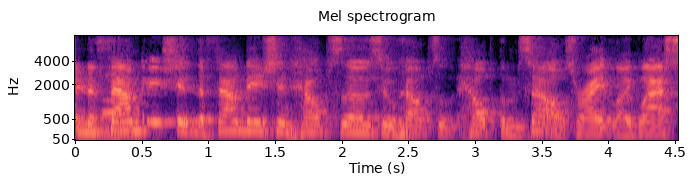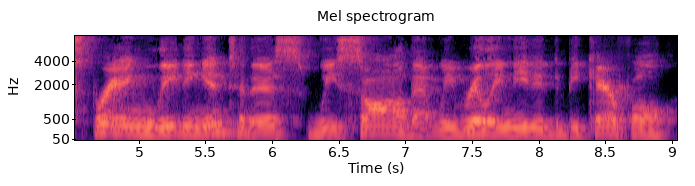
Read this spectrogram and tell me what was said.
And the Um, foundation, the foundation helps those who helps help themselves, right? Like last spring, leading into this, we saw that we really needed to be careful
